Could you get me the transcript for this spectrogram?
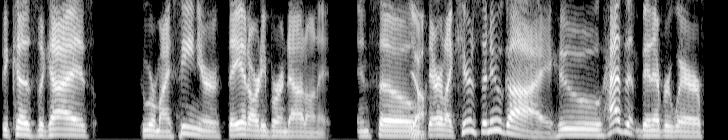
because the guys who were my senior, they had already burned out on it, and so yeah. they're like, "Here's the new guy who hasn't been everywhere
